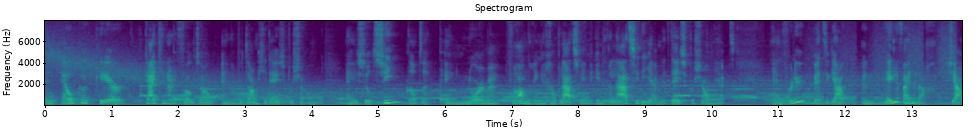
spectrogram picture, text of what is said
En elke keer kijk je naar de foto en dan bedank je deze persoon. En je zult zien dat er enorme veranderingen gaan plaatsvinden in de relatie die jij met deze persoon hebt. En voor nu wens ik jou een hele fijne dag. Ciao!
